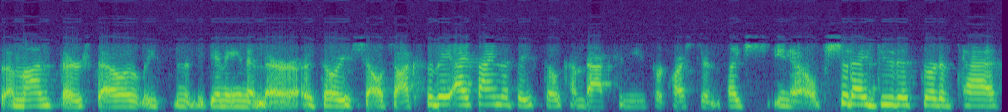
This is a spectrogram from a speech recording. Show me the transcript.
a month or so, at least in the beginning, and they're it's always shell shock. So they, I find that they still come back to me for questions like, you know, should I do this sort of test?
